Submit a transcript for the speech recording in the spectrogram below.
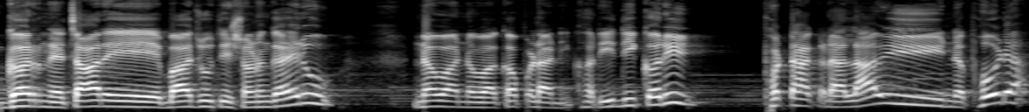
ઘરને ચારે બાજુથી શણગાર્યું, નવા નવા કપડાની ખરીદી કરી, ફટાકડા લાવીને ફોડ્યા.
